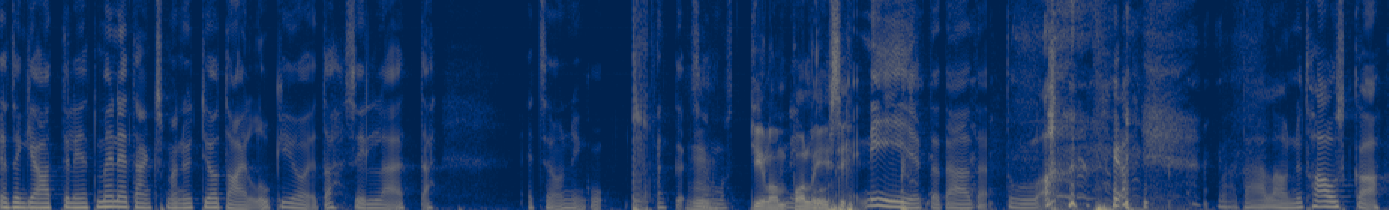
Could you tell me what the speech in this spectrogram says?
jotenkin ajattelin, että menetänkö mä nyt jotain lukijoita sillä, että, että se on niinku semmoista Kilon niinku- poliisi. Niin, että täältä tullaan. Mä täällä on nyt hauskaa.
